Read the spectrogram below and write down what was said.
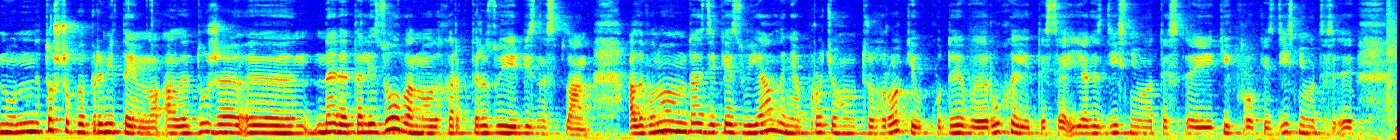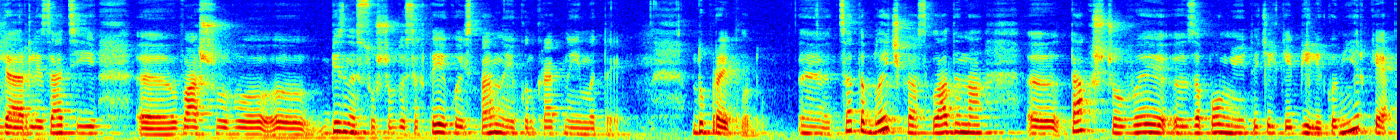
ну, не то щоб примітивно, але дуже е, недеталізовано характеризує бізнес-план, але воно вам дасть якесь уявлення протягом трьох років, куди ви рухаєтеся і як здійснювати, які кроки здійснювати для реалізації вашого бізнесу, щоб досягти якоїсь певної конкретної мети. До прикладу, е, ця табличка складена е, так, що ви е, заповнюєте тільки білі комірки,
